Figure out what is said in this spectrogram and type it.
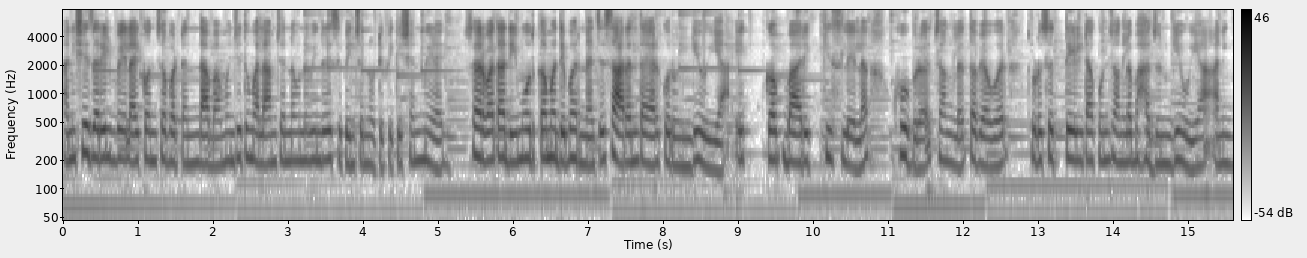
आणि शेजारील बेल आयकॉनचं बटन दाबा म्हणजे तुम्हाला आमच्या नवनवीन रेसिपींचं नोटिफिकेशन मिळेल. सर्वात आधी मोदकामध्ये भरण्याचे सारण तयार करून घेऊया. एक कप बारीक किसलेलं खोबरं चांगलं तव्यावर थोडंसं तेल टाकून चांगलं भाजून घेऊया आणि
